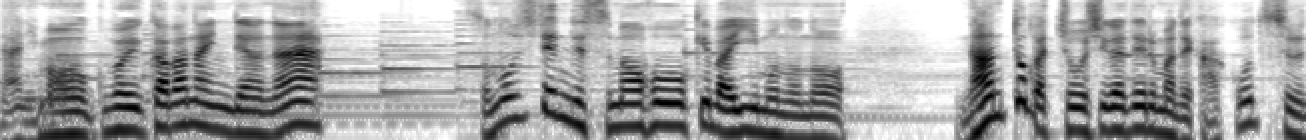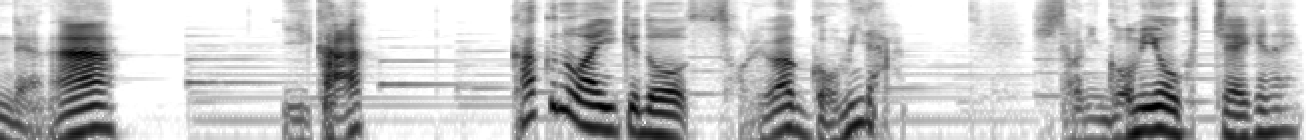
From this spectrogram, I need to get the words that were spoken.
何も思い浮かばないんだよな。その時点でスマホを置けばいいものの、なんとか調子が出るまで書こうとするんだよな。いいか？書くのはいいけど、それはゴミだ。人にゴミを送っちゃいけない。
